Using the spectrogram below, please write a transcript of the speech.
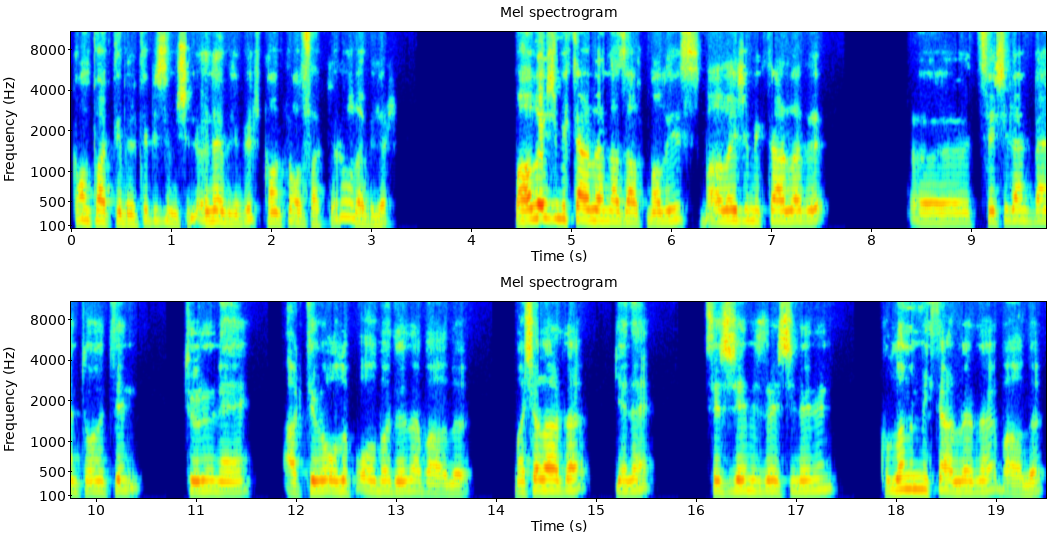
kompaktibilite bizim için önemli bir kontrol faktörü olabilir. Bağlayıcı miktarlarını azaltmalıyız. Bağlayıcı miktarları e, seçilen bentonitin türüne, aktive olup olmadığına bağlı. Maçalarda gene seçeceğimiz reçinenin kullanım miktarlarına bağlı.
